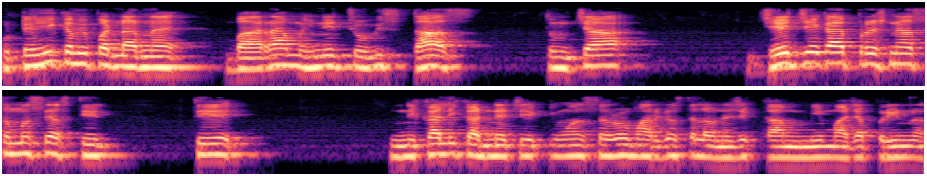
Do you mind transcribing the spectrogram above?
कुठेही कमी पडणार नाही. बारा महिने चोवीस तास तुमच्या जे जे काय प्रश्न समस्या असतील ते निकाली काढण्याचे किंवा सर्व मार्गस्थ लावण्याचे काम मी माझ्या परीनं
